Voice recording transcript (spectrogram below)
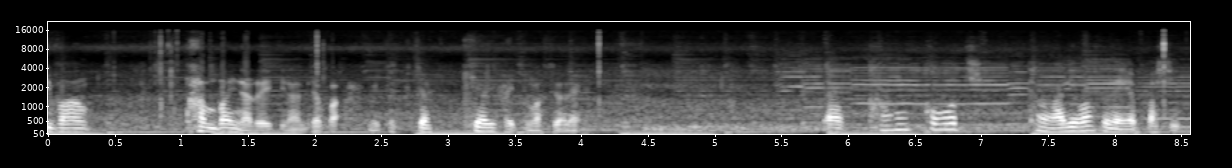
一番販売になる駅なんでやっぱめちゃくちゃ気合い入ってますよね。観光地感ありますねやっぱし。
